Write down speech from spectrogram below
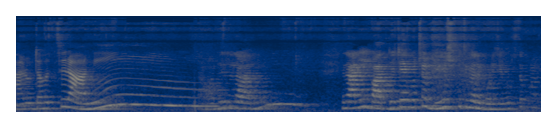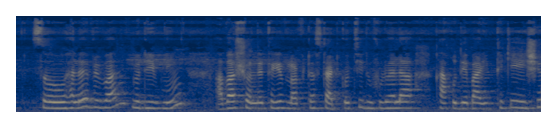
আর ওটা হচ্ছে রানী। রানীর বার্থডেটা এবছর বৃহস্পতিবারে পড়েছে বুঝতে পারছ so hello everyone good evening আবার সন্ধ্যে থেকে ব্লগটা স্টার্ট করছি। দুপুরবেলা কাকুদের বাড়ির থেকে এসে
